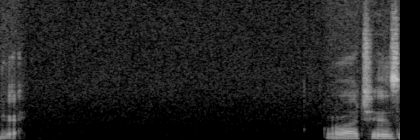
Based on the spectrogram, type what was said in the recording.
Okay. Watch his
